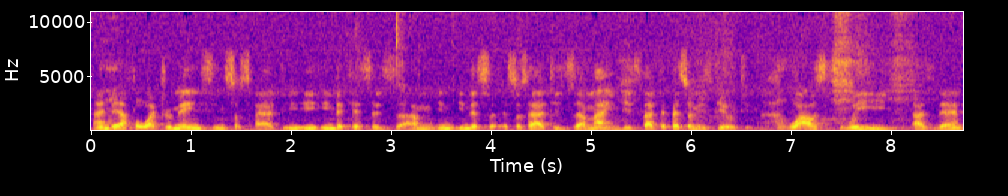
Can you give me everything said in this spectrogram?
And therefore, what remains in society, in the cases, um, in, in the society's uh, mind is that the person is guilty. Whilst we, as the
